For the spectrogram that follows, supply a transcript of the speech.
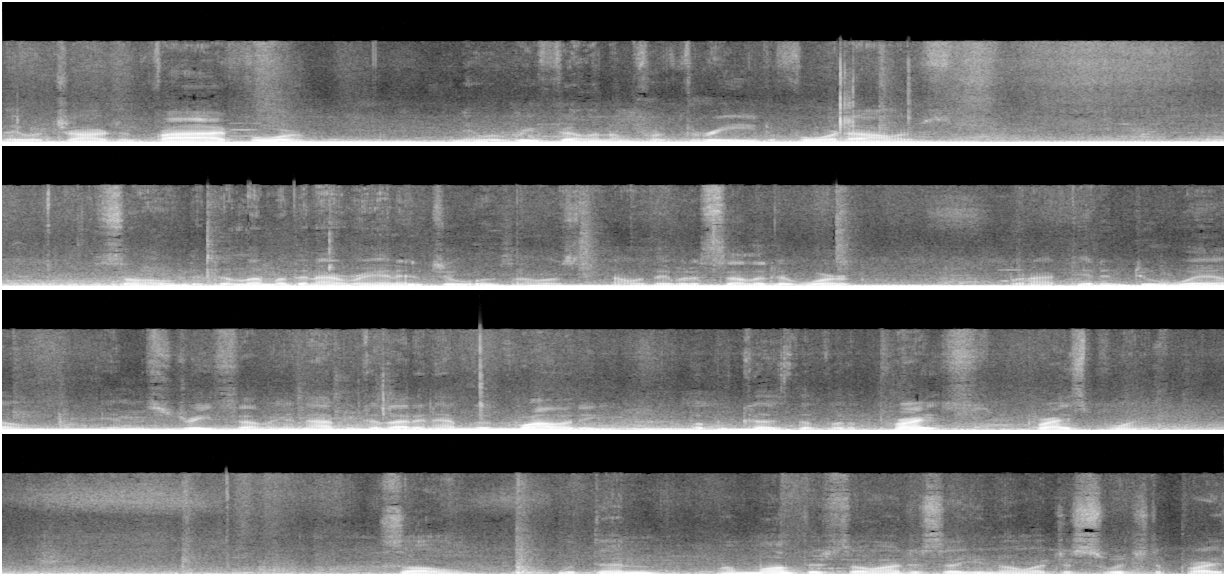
they were charging five for, and they were refilling them for three to four dollars. So the dilemma that I ran into was I was I was able to sell it at work but I didn't do well in the street selling, and not because I didn't have good quality, but because of the price, price point. So within a month or so, I just said, you know what, just switch the price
